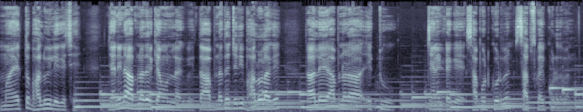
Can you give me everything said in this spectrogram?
মায়ের তো ভালোই লেগেছে। জানি না আপনাদের কেমন লাগবে। তা আপনাদের যদি ভালো লাগে, তাহলে আপনারা একটু চ্যানেলটাকে সাপোর্ট করবেন সাবস্ক্রাইব করে দেবেন।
